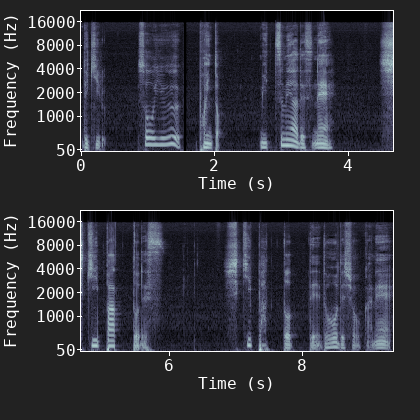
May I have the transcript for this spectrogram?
できるそういうポイント3つ目はですね敷きパッドです敷きパッドってどうでしょうかね。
